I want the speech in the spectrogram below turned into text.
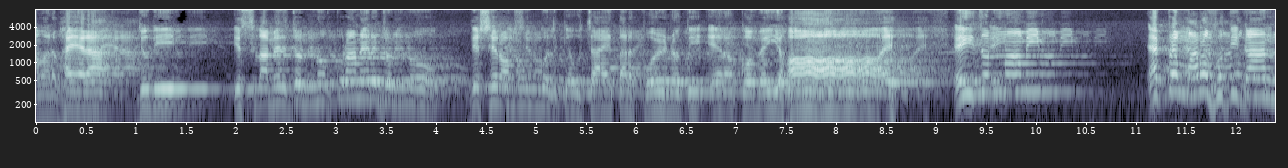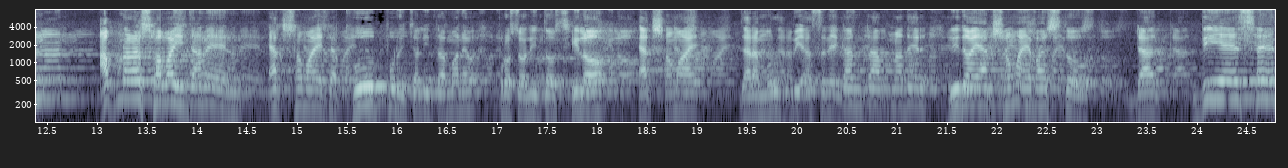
আমার ভাইয়েরা, যদি ইসলামের জন্য, কোরআনের জন্য দেশের অমঙ্গল কেউ চায়, তার পরিণতি এরকমই হয়। এই জন্য আমি একটা মারফতি গান আপনারা সবাই জানেন, এক সময় এটা খুব পরিচালিত মানে প্রচলিত ছিল। এক সময় যারা মুরব্বী আছেন, এই গানটা আপনাদের হৃদয় এক সময় বাসত ডাক দিয়েছেন,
